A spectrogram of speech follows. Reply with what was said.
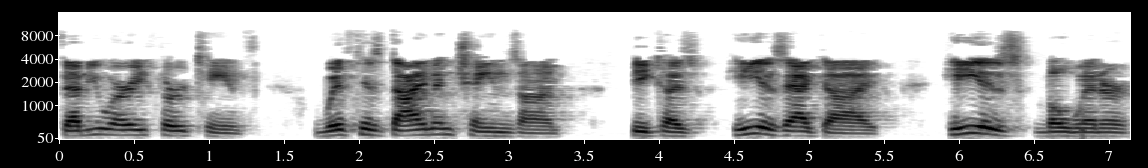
February 13th with his diamond chains on because he is that guy. He is the winner.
